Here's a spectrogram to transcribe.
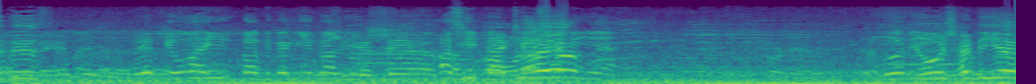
ਦੇ? ਇਹ ਕਿਉਂ ਅਸੀਂ ਬੰਦ ਕਰੀਏ ਗੱਲ ਨੂੰ? ਅਸੀਂ ਬੈਠੇ ਕੌਣ ਆ? ਨਹੀਂ ਹਾਂ ਕਿਉਂ ਛੱਡੀਏ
